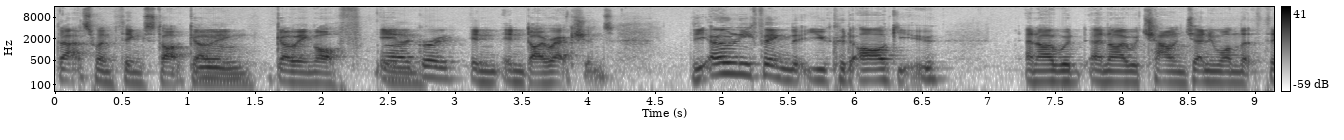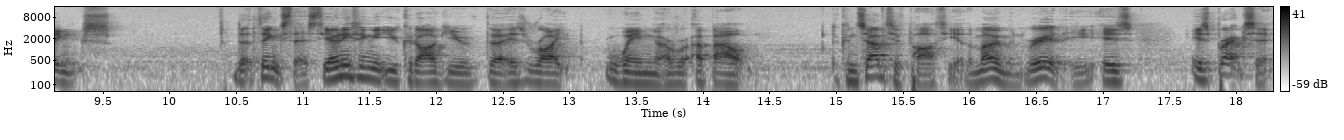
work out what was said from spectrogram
That's when things start going mm. going off in, I agree. in in directions. The only thing that you could argue, and I would and I would challenge anyone that thinks that thinks this. The only thing that you could argue that is right wing about the Conservative Party at the moment, really, is is Brexit.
